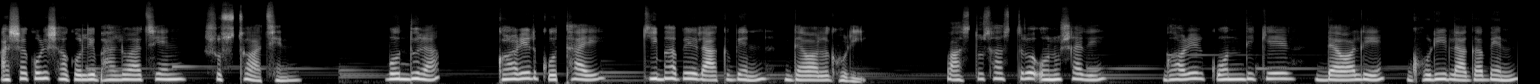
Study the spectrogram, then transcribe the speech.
আশা করি সকলে ভালো আছেন, সুস্থ আছেন। বন্ধুরা, ঘরের কোথায় কীভাবে রাখবেন দেওয়াল ঘড়ি? বাস্তুশাস্ত্র অনুসারে ঘরের কোন দিকের দেওয়ালে ঘড়ি লাগাবেন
